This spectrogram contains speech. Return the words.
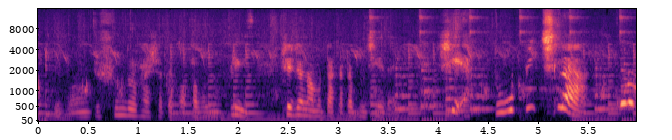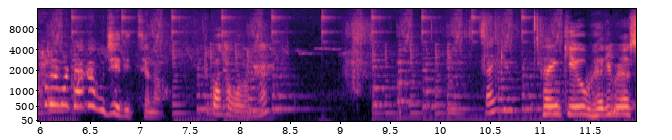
আপনি বরং একটু সুন্দর ভাষাতে কথা বলুন প্লিজ সেজন্য আমার টাকাটা বুঝিয়ে দেয়। সে এত পিছলা, কোনোভাবে আমার টাকা বুঝিয়ে দিচ্ছে না। একটু কথা বলুন হ্যাঁ? Thank you thank you very much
